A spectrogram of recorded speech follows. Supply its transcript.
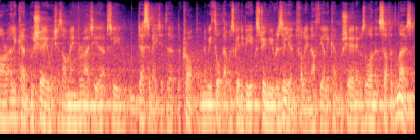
our Alicante Bouschet, which is our main variety, that absolutely decimated the, the, crop. And we thought that was going to be extremely resilient, funnily enough, the Alicante Bouschet, and it was the one that suffered the most.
